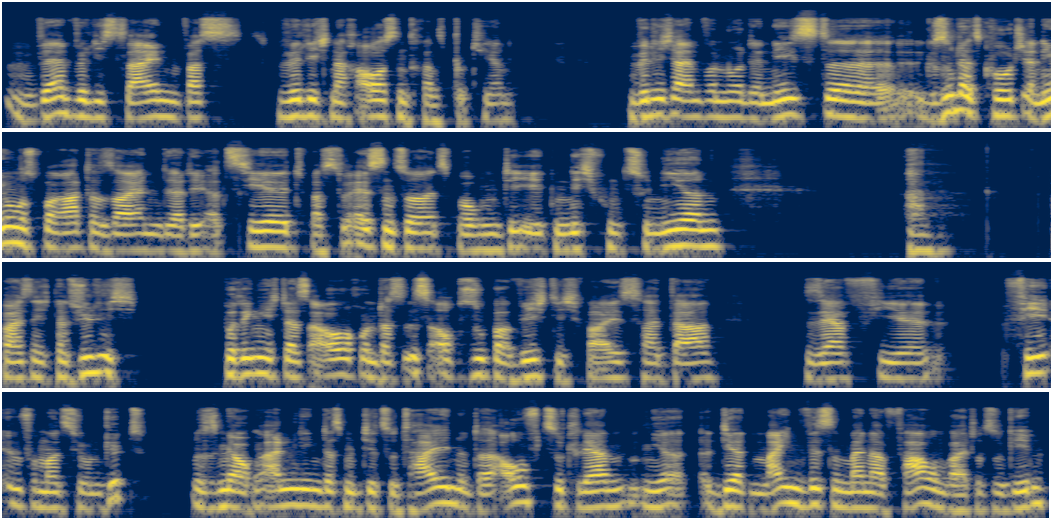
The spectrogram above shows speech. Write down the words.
Wer will ich sein? Was will ich nach außen transportieren? will ich einfach nur der nächste Gesundheitscoach, Ernährungsberater sein, der dir erzählt, was du essen sollst, warum Diäten nicht funktionieren. Weiß nicht, natürlich bringe ich das auch und das ist auch super wichtig, weil es halt da sehr viel Fehlinformation gibt. Es ist mir auch ein Anliegen, das mit dir zu teilen und da aufzuklären, mir dir mein Wissen, meine Erfahrung weiterzugeben.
